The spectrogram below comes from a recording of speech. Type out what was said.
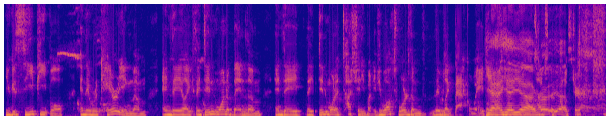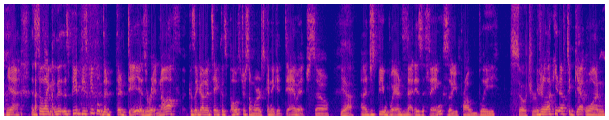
you could see people and they were carrying them and they like they didn't want to bend them and they they didn't want to touch anybody. If you walk towards them, they would like back away. Yeah, like, yeah, yeah, Touch remember- their yeah. poster. yeah, and so like this people, these people, their their day is written off because they got to take this poster somewhere. It's going to get damaged. So Yeah, uh, just be aware that that is a thing. So you probably, so true. if you're lucky enough to get one,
